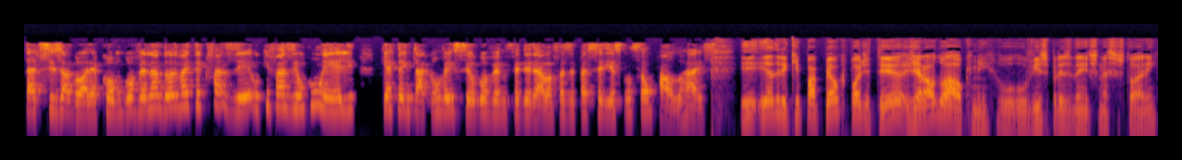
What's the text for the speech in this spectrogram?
Tarcísio agora, como governador, vai ter que fazer o que faziam com ele, que é tentar convencer o governo federal a fazer parcerias com São Paulo, Raíssa. E, e Adri, que papel que pode ter Geraldo Alckmin, o, o vice-presidente, nessa história, hein?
